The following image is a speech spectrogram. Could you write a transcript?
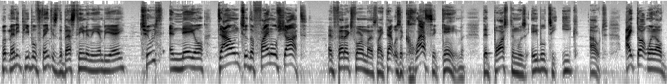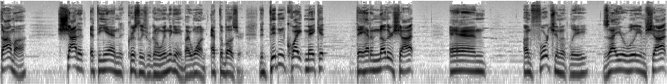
what many people think is the best team in the NBA tooth and nail down to the final shot at FedEx Forum last night. That was a classic game that Boston was able to eke out. I thought when Aldama shot it at the end, Grizzlies were going to win the game by one at the buzzer. They didn't quite make it. They had another shot, and unfortunately, Ziaire Williams shot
